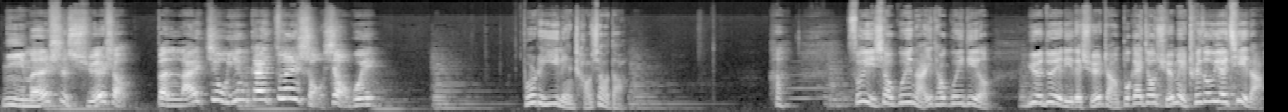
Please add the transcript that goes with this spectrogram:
你们是学生，本来就应该遵守校规。”Birdy 一脸嘲笑道：“哼，所以校规哪一条规定？”乐队里的学长不该教学妹吹奏乐器的，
